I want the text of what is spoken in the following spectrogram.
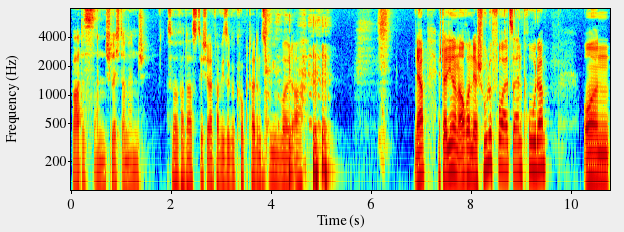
Bart ist ein schlechter Mensch. Das war fantastisch, einfach wie sie geguckt hat und zu ihm wollte. Ah. ja, er stellt ihn dann auch in der Schule vor als seinen Bruder. Und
